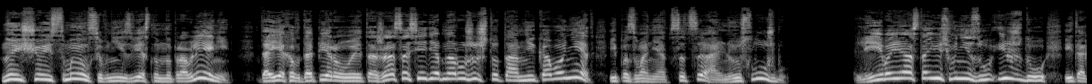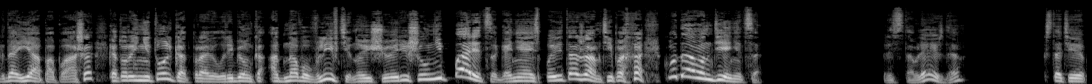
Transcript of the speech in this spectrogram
но еще и смылся в неизвестном направлении. Доехав до первого этажа, соседи обнаружат, что там никого нет, и позвонят в социальную службу. Либо я остаюсь внизу и жду, и тогда я папаша, который не только отправил ребенка одного в лифте, но еще и решил не париться, гоняясь по этажам, типа «Ха, куда он денется?» Представляешь, да? Кстати,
